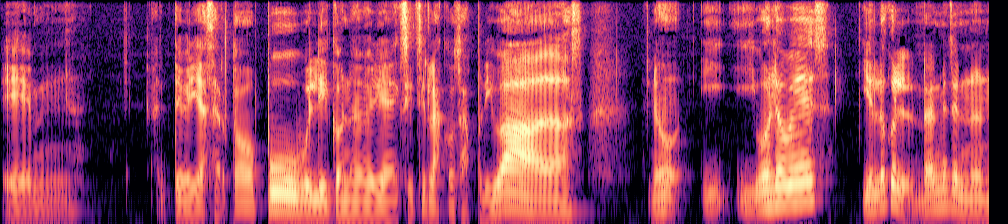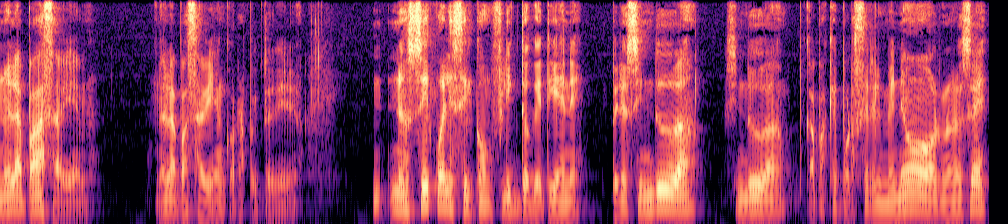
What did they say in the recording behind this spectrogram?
em, debería ser todo público, no deberían existir las cosas privadas, ¿no? Y, vos lo ves y el loco realmente no, no la pasa bien, no la pasa bien con respecto al dinero. No sé cuál es el conflicto que tiene, pero sin duda sin duda, capaz que por ser el menor, no lo sé,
